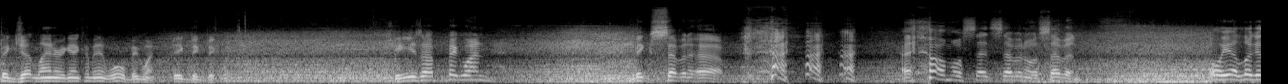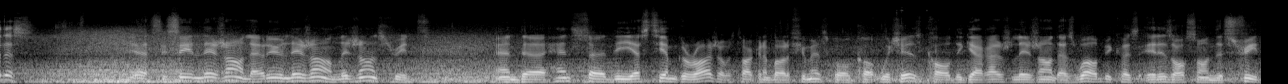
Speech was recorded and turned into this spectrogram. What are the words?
Big jetliner again coming in. Whoa, big one. Big, big, big one. She's a big one. Big seven. Uh, I almost said 707. Oh yeah, look at this. Yes, you see Legend, La Rue Legendre, Legend Street. And uh, hence uh, the STM garage I was talking about a few minutes ago, called, which is called the Garage Legendre as well, because it is also on the street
